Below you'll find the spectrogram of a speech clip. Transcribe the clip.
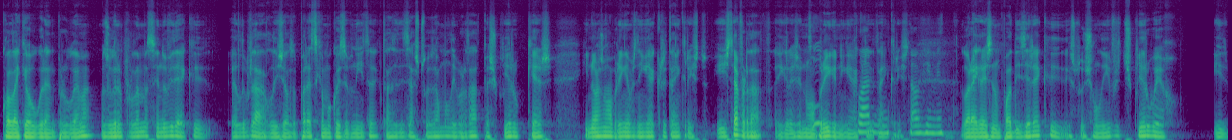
qual é que é o grande problema, mas o grande problema sem dúvida é que a liberdade religiosa parece que é uma coisa bonita, que estás a dizer às pessoas há uma liberdade para escolher o que queres e nós não obrigamos ninguém a acreditar em Cristo. E isto é verdade. A igreja não Sim, obriga ninguém claro, a acreditar em Cristo. Obviamente. Agora a igreja não pode dizer é que as pessoas são livres de escolher o erro e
